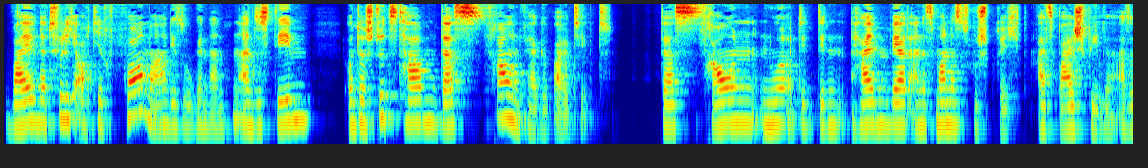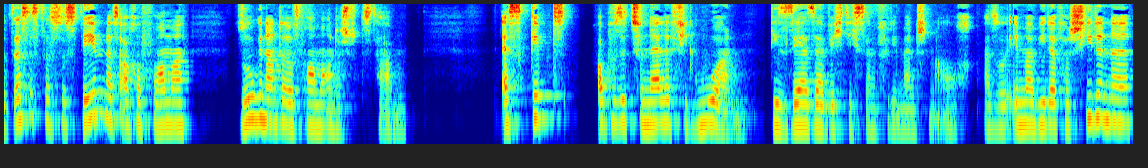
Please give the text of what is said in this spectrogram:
weil natürlich auch die Reformer, die sogenannten, ein System unterstützt haben, das Frauen vergewaltigt, das Frauen nur den, den, halben Wert eines Mannes zuspricht, als Beispiele. Also das ist das System, das auch Reformer, sogenannte Reformer unterstützt haben. Es gibt oppositionelle Figuren, die sehr, sehr wichtig sind für die Menschen auch. Also immer wieder verschiedene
